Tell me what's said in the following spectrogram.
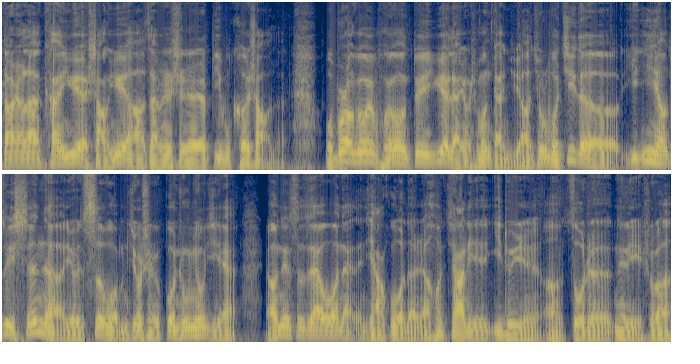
当然了，看月赏月啊，咱们是必不可少的。我不知道各位朋友对月亮有什么感觉啊？就是我记得印象最深的有一次，我们就是过中秋节，然后那次在我奶奶家过的，然后家里一堆人啊，坐着那里说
